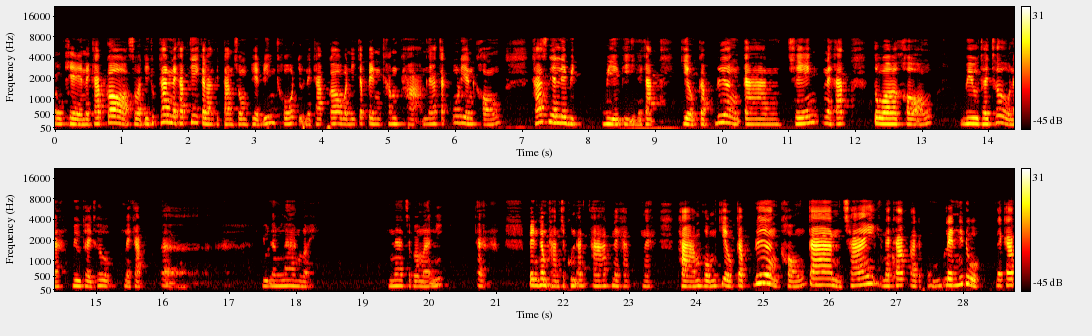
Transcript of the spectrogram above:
โอเคนะครับก็สวัสดีทุกท่านนะครับที่กำลังติดตามชมเพจ Ring Code อยู่นะครับก็วันนี้จะเป็นคำถามนะครับจากผู้เรียนของคลาสเรียน Revit VIP นะครับเกี่ยวกับเรื่องการเช้งนะครับตัวของ View Title นะ View Title นะครับออยู่ล่างๆหน่อย น่าจะประมาณนี้เป็นคำถามจากคุณอาร์ตอาร์ตนะครับนะถามผมเกี่ยวกับเรื่องของการใช้นะครับเดี๋ยวผมเลนให้ดูนะครับ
